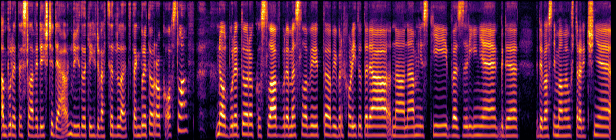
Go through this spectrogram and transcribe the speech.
A budete slavit ještě dál, když je to těch 20 let, tak bude to rok oslav? No, bude to rok oslav, budeme slavit, vyvrcholí to teda na náměstí ve Zlíně, kde, kde vlastně máme už tradičně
